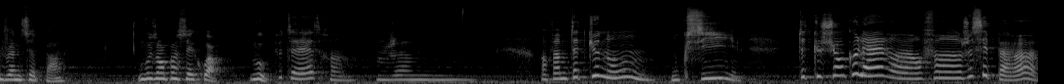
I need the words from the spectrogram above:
je ne sais pas. Vous en pensez quoi, vous? Peut-être. Je... Enfin, peut-être que non. Ou que si. Peut-être que je suis en colère. euh, Enfin, je sais pas.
